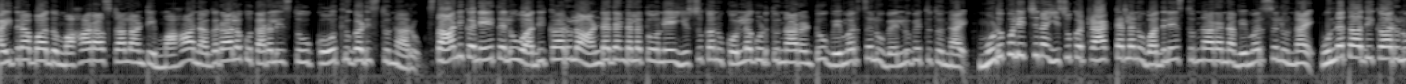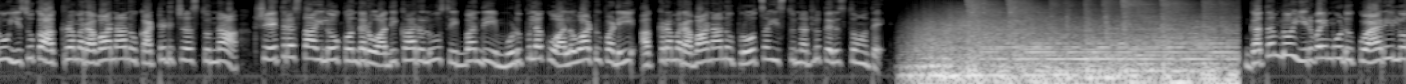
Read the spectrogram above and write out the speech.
హైదరాబాద్ మహారాష్ట్ర లాంటి మహానగరాలకు తరలిస్తూ కోట్లు గడిస్తున్నారు. స్థానిక నేతలు అధికారుల అండదండలతోనే ఇసుకను కొల్లగొడుతున్నారంటూ విమర్శలు వెల్లువెత్తుతున్నాయి. ముడుపులిచ్చిన ఇసుక ట్రాక్టర్లను వదిలేస్తున్నారన్న విమర్శలున్నాయి. ఉన్నతాధికారులు ఇసుక అక్రమ రవాణాను కట్టడి చేస్తున్నా క్షేత్రస్థాయిలో కొందరు అధికారులు సిబ్బంది ముడుపులకు అలవాటు పడి అక్రమ రవాణాను ప్రోత్సహిస్తున్నట్లు తెలుస్తోంది. గతంలో ఇరవై మూడు క్వారీల్లో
